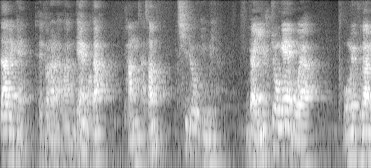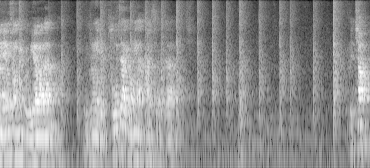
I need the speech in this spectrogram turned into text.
따르게 되더라라고 하는 게 뭐다? 방사선 치료입니다. 그러니까 일종의 뭐야? 몸에 부담이 되고 정상세포 위험하다는 거. 일종의 부작용이 나타날 수가 있다는 거지. 그쵸?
